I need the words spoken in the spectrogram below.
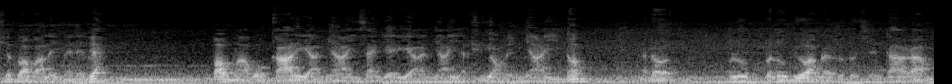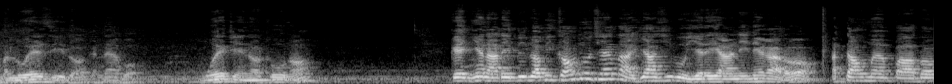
ဖြစ်သွားပါလိမ့်မယ်တဲ့ဗျာပေါက်မှာပေါ့ကားတွေကအများကြီးဆိုင်ကယ်တွေကအများကြီးအဖြူရောင်တွေအများကြီးเนาะအဲ့တော့ ဘယ်လိုဘယ်လိုပြောရမလဲဆိုလို့ရှရင်ဒါကမလွဲစေတော့ကဏ္ဍပေါ့မွဲကျင်တော့ထိုးနော်ကဲညနာတွေပြပြပြီးကောင်းကျိုးချမ်းသာရရှိဖို့ရရရာအနေနဲ့ကတော့အတောင်ပံပါသော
